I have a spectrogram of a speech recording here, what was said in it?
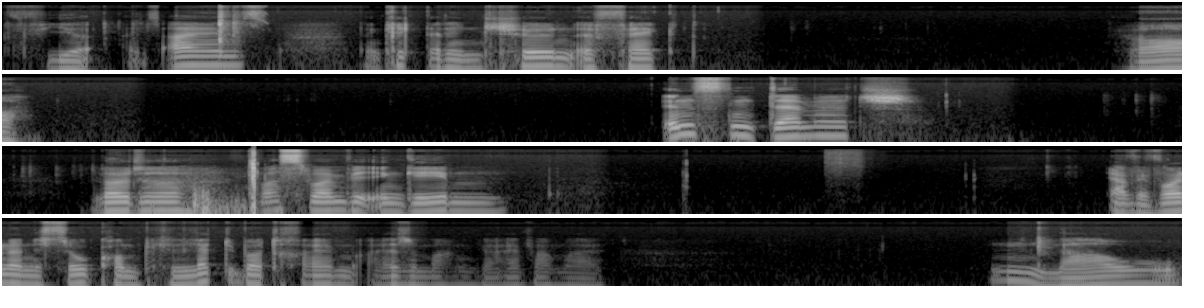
411. 411. Dann kriegt er den schönen Effekt. Ja. Instant Damage. Leute, was wollen wir ihm geben? Ja, wir wollen ja nicht so komplett übertreiben, also machen wir einfach mal. Now.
